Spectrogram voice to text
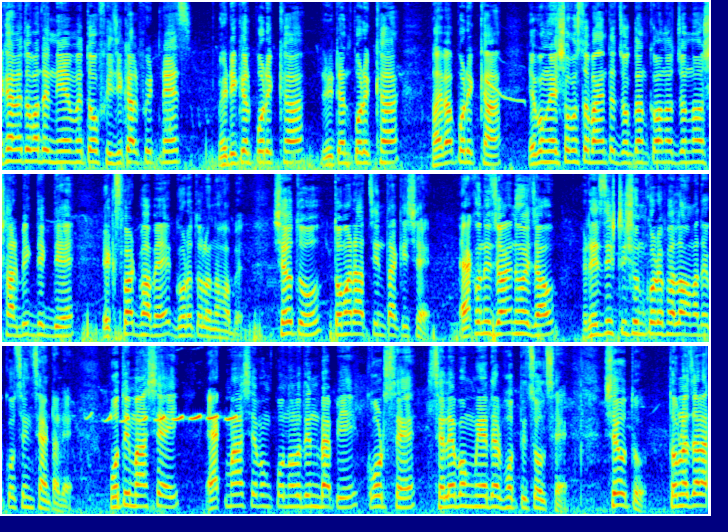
এখানে তোমাদের নিয়মিত ফিজিক্যাল ফিটনেস, মেডিকেল পরীক্ষা, রিটার্ন পরীক্ষা ভাইবা পরীক্ষা এবং এই সমস্ত বাহিনীতে যোগদান করানোর জন্য সার্বিক দিক দিয়ে এক্সপার্টভাবে গড়ে তোলানো হবে। সেহেতু তোমার আর চিন্তা কিসে? এখনই জয়েন হয়ে যাও রেজিস্ট্রেশন করে ফেলো আমাদের কোচিং সেন্টারে। প্রতি মাসেই এক মাস এবং পনেরো দিন ব্যাপী কোর্সে ছেলে এবং মেয়েদের ভর্তি চলছে। সেহেতু তোমরা যারা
